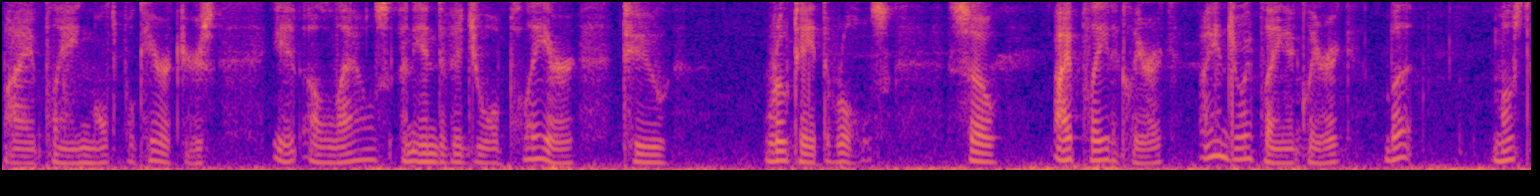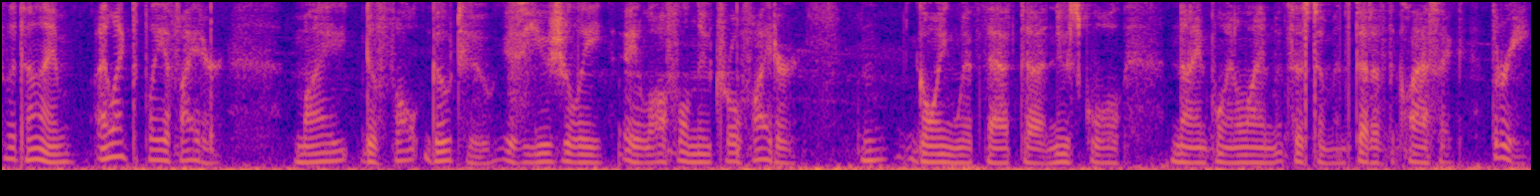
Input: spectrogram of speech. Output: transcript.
by playing multiple characters, it allows an individual player to rotate the roles. So, I played a cleric. I enjoy playing a cleric, but most of the time, I like to play a fighter my default go-to is usually a lawful neutral fighter, going with that uh, new school nine-point alignment system instead of the classic three.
